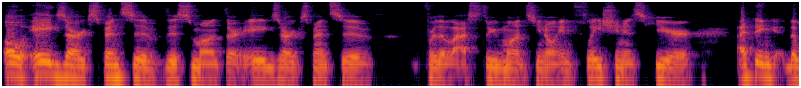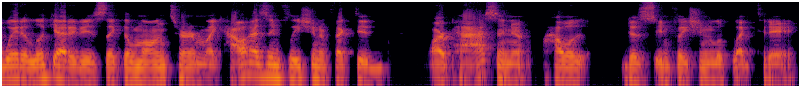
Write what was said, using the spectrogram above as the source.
oh, eggs are expensive this month, or eggs are expensive for the last three months. You know, inflation is here. I think the way to look at it is like the long term, like how has inflation affected our past and how does inflation look like today?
